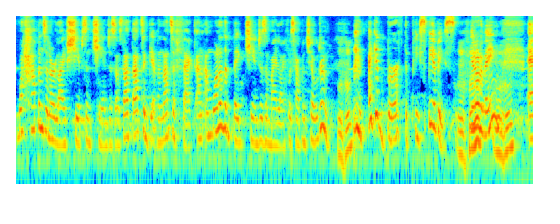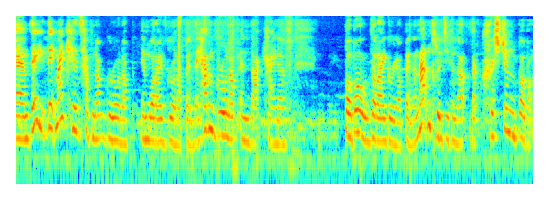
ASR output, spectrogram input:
what happens in our life shapes and changes us. That that's a given. That's a fact. And and one of the big changes in my life was having children. Mm-hmm. I give birth to peace babies. You mm-hmm. know what I mean? Mm-hmm. Um, they they my kids have not grown up in what I've grown up in. They haven't grown up in that kind of bubble that I grew up in, and that includes even that that Christian bubble.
